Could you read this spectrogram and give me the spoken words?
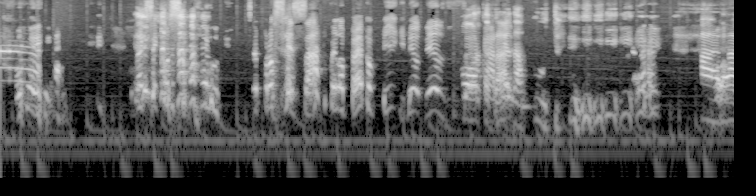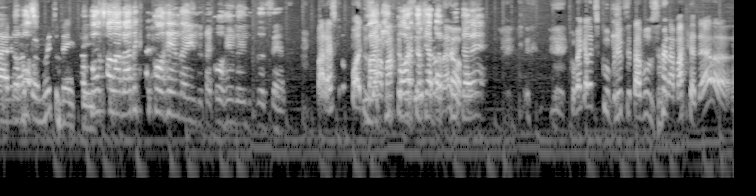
que foi? Como é que você conseguiu ser processado pela Peppa Pig? Meu Deus do céu, Porca, caralho. da puta. Caralho, mas posso- foi muito bem Não feito. posso falar nada que tá correndo ainda, tá correndo ainda o processo. Parece que não pode usar Mas a que marca porca, filha da não, né, puta, né? Como é que ela descobriu que você tava usando a marca dela?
